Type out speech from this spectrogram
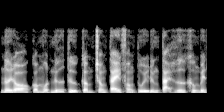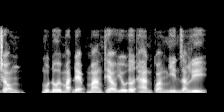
nơi đó có một nữ tử cầm trong tay phong túi đứng tại hư không bên trong, một đôi mắt đẹp mang theo yếu ớt hàn quang nhìn giang ly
